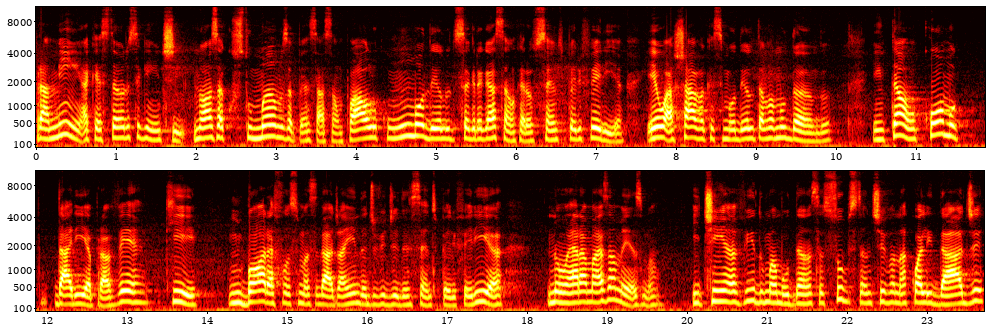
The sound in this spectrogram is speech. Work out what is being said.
Para mim, a questão era o seguinte: nós acostumamos a pensar São Paulo com um modelo de segregação, que era o centro-periferia. Eu achava que esse modelo estava mudando. Então, como daria para ver que, embora fosse uma cidade ainda dividida em centro e periferia, não era mais a mesma. E tinha havido uma mudança substantiva na qualidade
